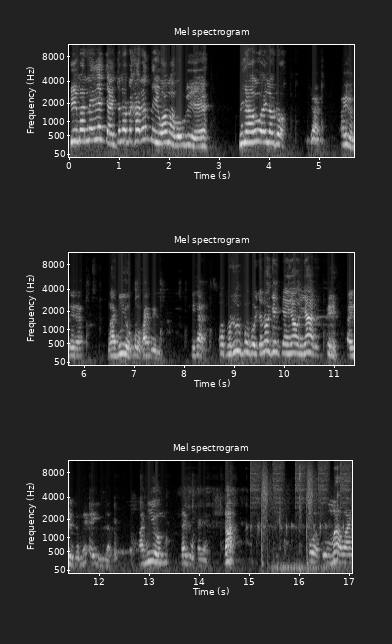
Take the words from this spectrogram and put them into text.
ဒီမှာနှစ်ရက်ကြာကျွန်တော်တစ်ခါတည်းသေသွားမှာပေါ့ဦးလေးရဲ့မရဘူးအဲ့လောက်တော့ရတယ်အဲ့လိုဆိုတဲ့ငါကြီးကိုပို့ခိုင်းပြီလို့ဒီက ဟောဘလူပို့ပို့ကျွန်တော်ဂိတ်ပြန်ရောက်ရင်ရပြီအေးအဲ့လိုဆိုမင်းအဲ့ယူလာပြီ။အမီးကိုလိုက်ဖို့ခိုင်းတယ်။လာဟိုဟိုမဝိုင်း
